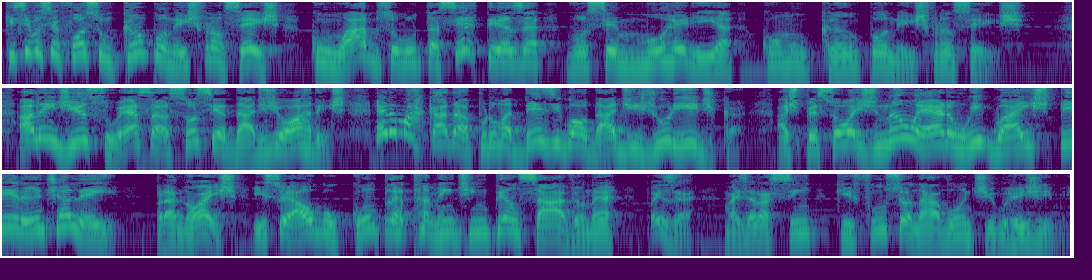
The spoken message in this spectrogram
que se você fosse um camponês francês, com absoluta certeza você morreria como um camponês francês. Além disso, essa sociedade de ordens era marcada por uma desigualdade jurídica. As pessoas não eram iguais perante a lei. Para nós, isso é algo completamente impensável, né? Pois é, mas era assim que funcionava o antigo regime.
